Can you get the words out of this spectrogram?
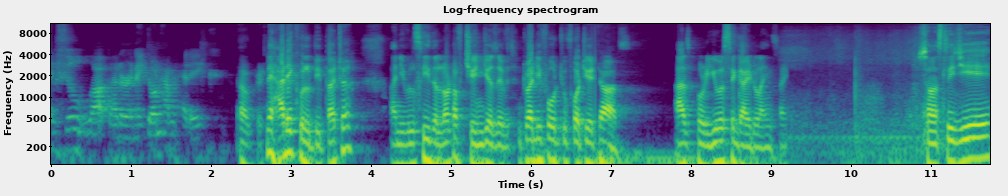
I feel a lot better and I don't have a headache. Oh, great. The headache will be better, and you will see the lot of changes within 24 to 48 hours, as per USA guidelines. सांस लीजिए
